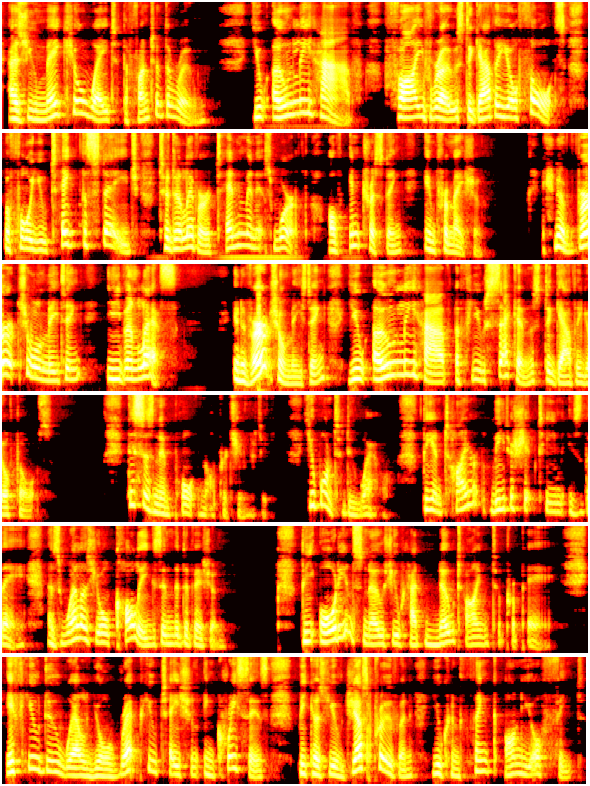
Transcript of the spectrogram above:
As you make your way to the front of the room, you only have five rows to gather your thoughts before you take the stage to deliver 10 minutes worth of interesting information. In a virtual meeting, even less. In a virtual meeting, you only have a few seconds to gather your thoughts. This is an important opportunity. You want to do well. The entire leadership team is there, as well as your colleagues in the division. The audience knows you had no time to prepare. If you do well, your reputation increases because you've just proven you can think on your feet.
